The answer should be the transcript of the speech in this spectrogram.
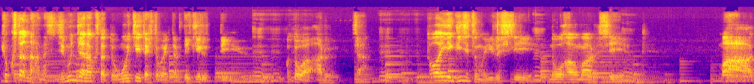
極端な話自分じゃなくたって思いついた人がいたらできるっていううんうんことはあるじゃん。うんうんとはいえ技術もいるし、うん。ノウハウもあるうし、ん。まあ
